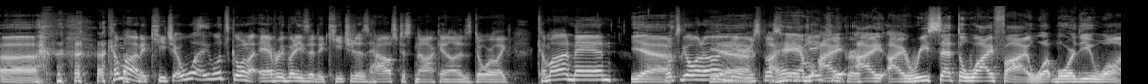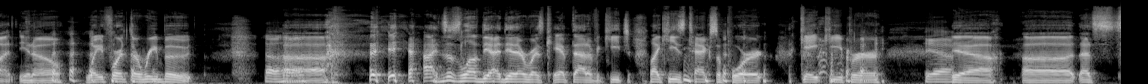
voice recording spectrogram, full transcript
uh, Come on, Akicha. What, what's going on? Everybody's at Akicha's house just knocking on his door, like, come on, man. Yeah. What's going on Yeah. here? You're supposed to be the I'm- I, gatekeeper. I, I reset the Wi Fi. What more do you want? You know, wait for it to reboot. uh-huh yeah, I just love the idea that everybody's camped out of a key, like he's tech support, gatekeeper. Yeah. Yeah, uh, that's.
